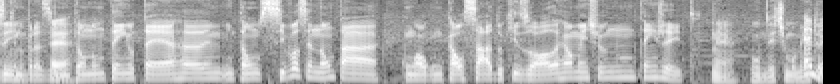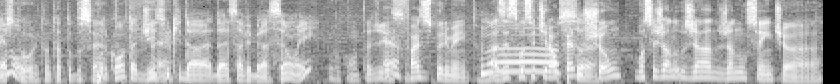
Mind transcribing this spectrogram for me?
Sim, aqui no Brasil. É. Então não tem o terra. Então, se você não tá com algum calçado que isola, realmente não tem jeito. É, bom, neste momento é eu estou, então tá tudo certo. Por conta disso é. que dá, dá essa vibração aí? Por conta disso. É, faz o experimento. Nossa. Às vezes, se você tirar o pé do chão, você já, já, já não sente a,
